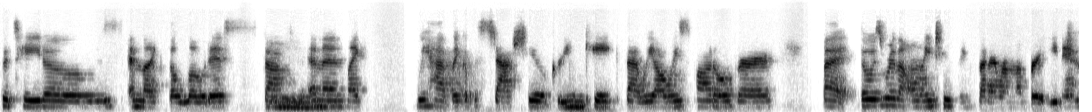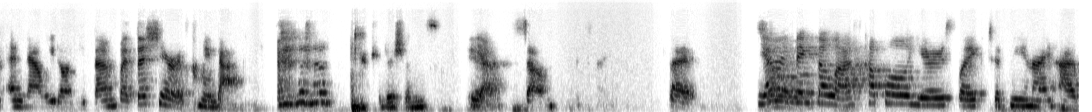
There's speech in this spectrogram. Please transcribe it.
potatoes and like the lotus stuff, Mm. and then like we had like a pistachio green cake that we always fought over. But those were the only two things that I remember eating, and now we don't eat them. But this year it's coming back. Traditions. yeah, so it's nice. But yeah, So- I think the last couple years, like Tiffany and I have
